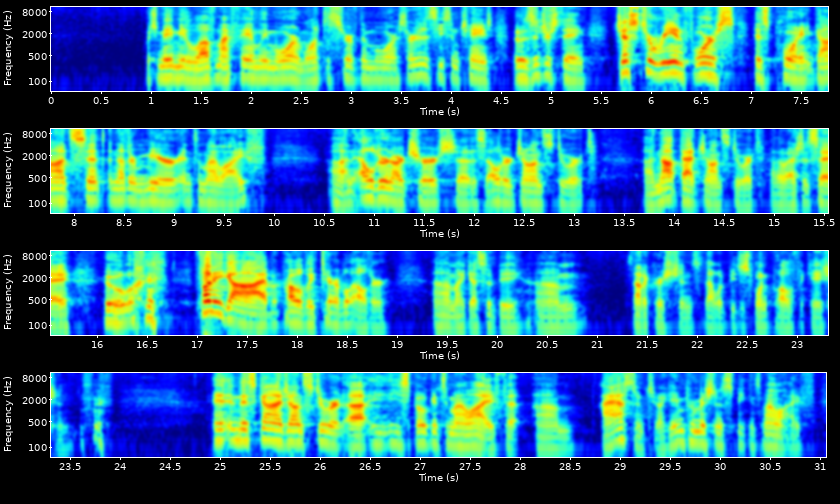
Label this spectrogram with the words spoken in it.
which made me love my family more and want to serve them more. I started to see some change. But it was interesting. Just to reinforce his point, God sent another mirror into my life. Uh, an elder in our church, uh, this elder John Stewart, uh, not that John Stewart, by the way, I should say, who, funny guy, but probably terrible elder um, I guess would be. Um, it's not a Christian, so that would be just one qualification. and, and, this guy, John Stewart, uh, he, he, spoke into my life. That, um, I asked him to. I gave him permission to speak into my life.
